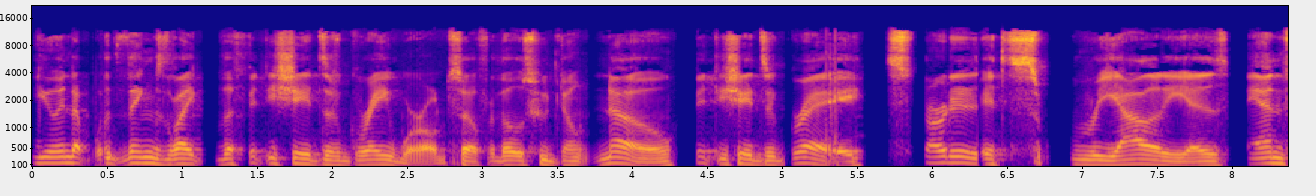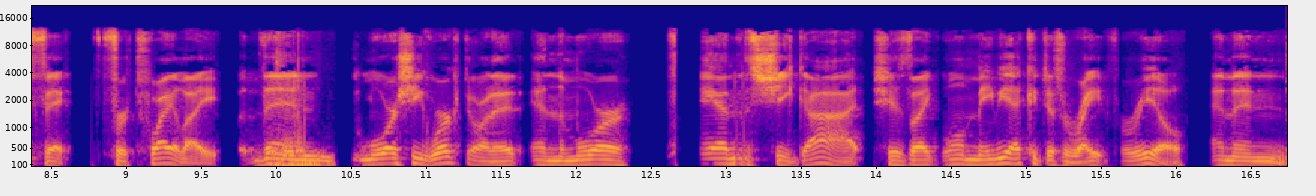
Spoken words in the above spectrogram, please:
you end up with things like the 50 shades of gray world. So for those who don't know 50 shades of gray started its reality as fanfic for twilight. But then mm-hmm. the more she worked on it and the more fans she got, she's like, well, maybe I could just write for real. And then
